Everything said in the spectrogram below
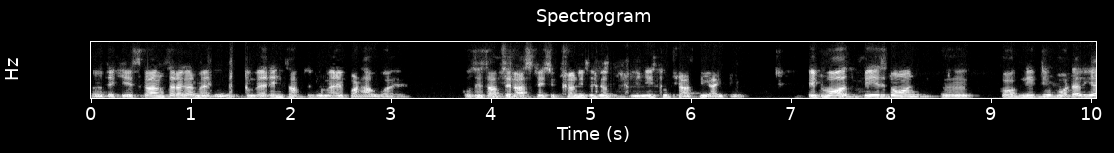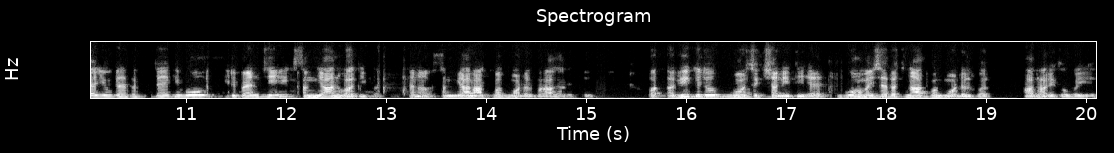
देखिए इसका आंसर अगर मैं दूँ तो मेरे हिसाब से जो मैंने पढ़ा हुआ है उस हिसाब से राष्ट्रीय शिक्षा नीति जो उन्नीस सौ छियासी आई थी it was based on cognitive model या यूँ कह सकते हैं कि वो डिपेंड थी संज्ञानवादी पर, है ना? संज्ञानात्मक मॉडल पर आधारित थी। और अभी के जो शिक्षा नीति है, वो हमेशा रचनात्मक मॉडल पर आधारित हो गई है।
